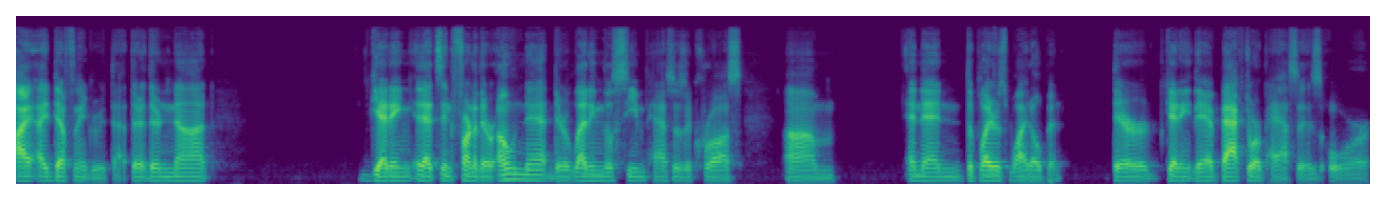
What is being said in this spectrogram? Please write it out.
I, I definitely agree with that. They're they're not getting that's in front of their own net. They're letting those seam passes across, um, and then the player's wide open they're getting they have backdoor passes or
